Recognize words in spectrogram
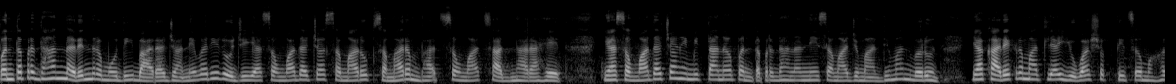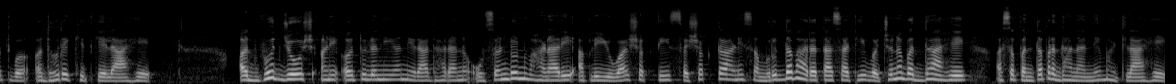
पंतप्रधान नरेंद्र मोदी बारा जानेवारी रोजी या संवादाच्या समारोप समारंभात संवाद साधणार आहेत. या संवादाच्या निमित्तानं पंतप्रधानांनी समाज माध्यमांवरून या कार्यक्रमातल्या युवा शक्तीचं महत्त्व अधोरेखित केलं आहे. अद्भुत जोश आणि अतुलनीय निराधारानं ओसंडून वाहणारी आपली युवा शक्ती सशक्त आणि समृद्ध भारतासाठी वचनबद्ध आहे असं पंतप्रधानांनी म्हटलं आहे.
